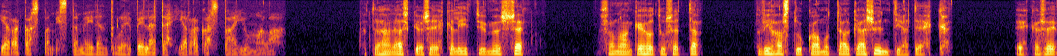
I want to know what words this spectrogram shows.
ja rakastamista. Meidän tulee pelätä ja rakastaa Jumalaa. Tähän äskeiseen ehkä liittyy myös se sanan kehotus, että vihastukaa, mutta älkää syntiä tehkö. Ehkä se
